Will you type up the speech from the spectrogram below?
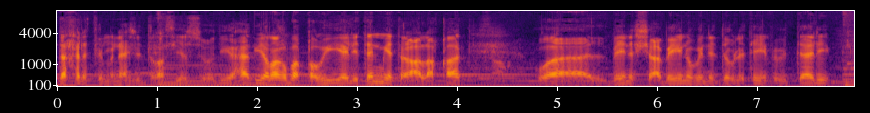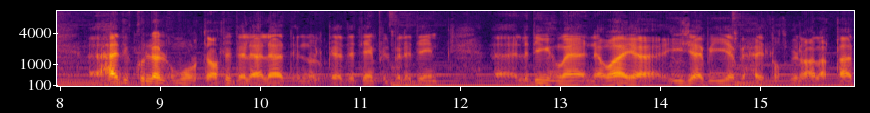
دخلت في المناهج الدراسية السعودية. هذه رغبة قوية لتنمية العلاقات وبين الشعبين وبين الدولتين. فبالتالي آه، هذه كل الأمور تعطي دلالات إنه القيادتين في البلدين آه، لديهما نوايا إيجابية بحيث تطوير العلاقات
